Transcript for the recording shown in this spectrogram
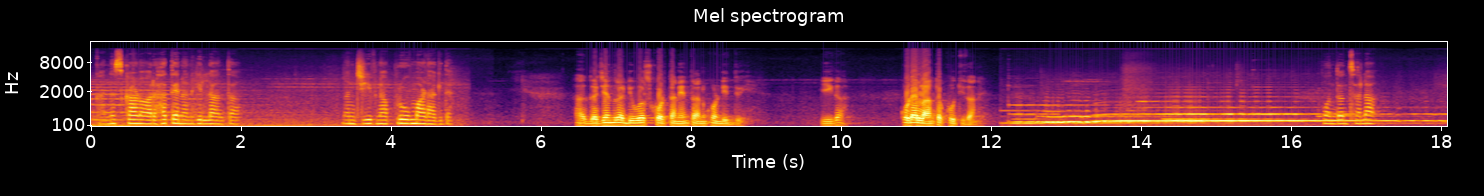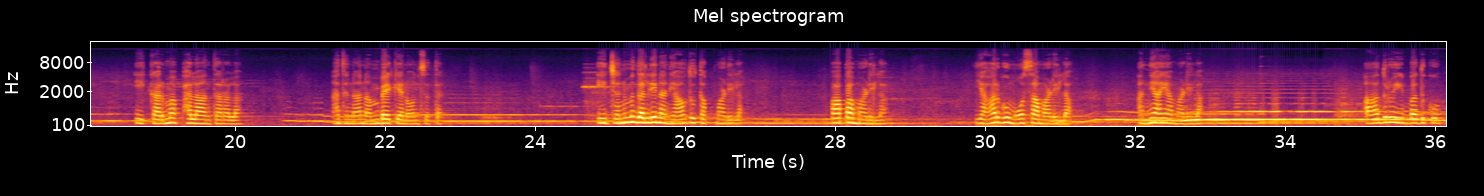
ಕನಸು ಕಾಣೋ ಅರ್ಹತೆ ನನಗಿಲ್ಲ ಅಂತ ನನ್ನ ಜೀವನ ಪ್ರೂವ್ ಮಾಡಾಗಿದೆ. ಆ ಗಜೇಂದ್ರ ಡಿವೋರ್ಸ್ ಕೊಡ್ತಾನೆ ಅಂತ ಅನ್ಕೊಂಡಿದ್ವಿ. ಈಗ ಕೊಡಲ್ಲ ಅಂತ ಕೂತಿದ್ದಾನೆ. ಒಂದೊಂದು ಸಲ ಈ ಕರ್ಮ ಫಲ ಅಂತಾರಲ್ಲ ಅದನ್ನು ನಂಬೇಕೇನೋ ಅನಿಸುತ್ತೆ. ಈ ಜನ್ಮದಲ್ಲಿ ನಾನು ಯಾವುದೂ ತಪ್ಪು ಮಾಡಿಲ್ಲ. ಪಾಪ ಮಾಡಿಲ್ಲ. ಯಾರಿಗೂ ಮೋಸ ಮಾಡಿಲ್ಲ. ಅನ್ಯಾಯ ಮಾಡಿಲ್ಲ. ಆದರೂ ಈ ಬದುಕು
